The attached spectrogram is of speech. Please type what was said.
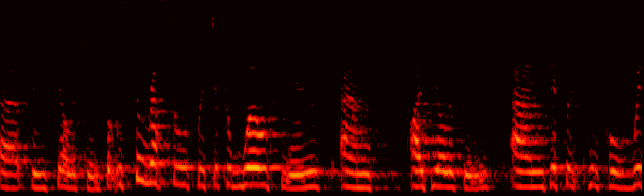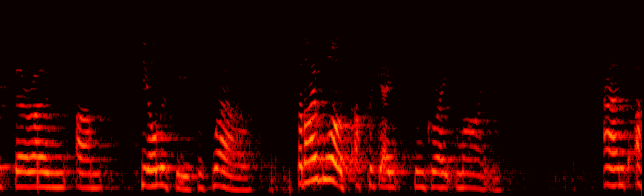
uh, the theology, but we still wrestled with different worldviews and ideologies and different people with their own um, theologies as well. But I was up against some great minds. And I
